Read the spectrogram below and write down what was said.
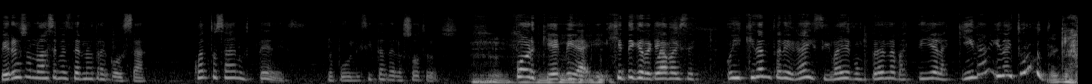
Pero eso nos hace pensar en otra cosa. ¿Cuánto saben ustedes, los publicistas de nosotros? Porque, mira, hay gente que reclama y dice, oye, ¿qué tanto le dais si vaya a comprar una pastilla a la esquina y dais tu Eh, claro.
